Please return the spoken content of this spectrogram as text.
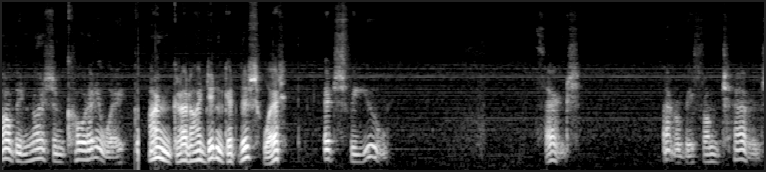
I'll be nice and cold anyway. I'm glad I didn't get this wet. It's for you. Thanks. That will be from Terence.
